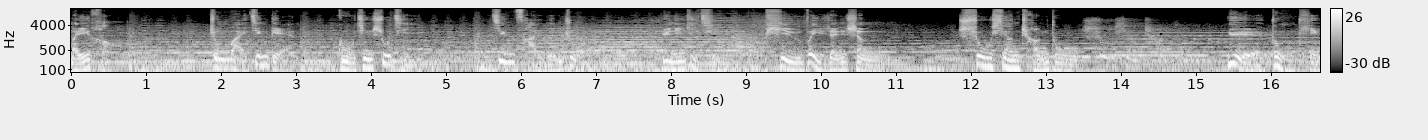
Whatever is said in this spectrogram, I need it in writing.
美好。中外经典、古今书籍、精彩名著，与您一起品味人生。书香成都，书香成都，悦动听。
